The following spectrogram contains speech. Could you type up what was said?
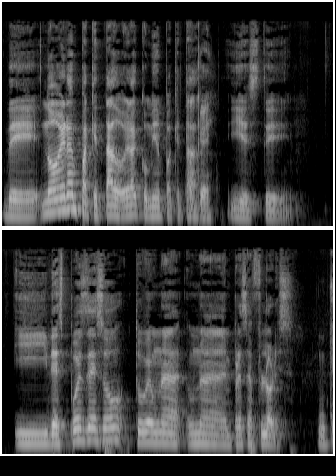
De, no, era empaquetado, era comida empaquetada. Ok. Y este. Y después de eso tuve una, una empresa de flores. ok.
